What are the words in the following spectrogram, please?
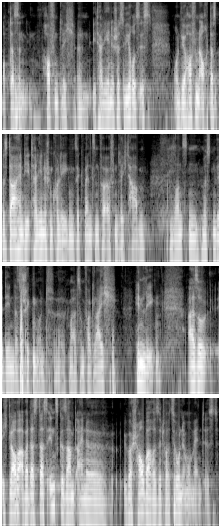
ob das ein, hoffentlich ein italienisches Virus ist. Und wir hoffen auch, dass bis dahin die italienischen Kollegen Sequenzen veröffentlicht haben. Ansonsten müssten wir denen das schicken und äh, mal zum Vergleich hinlegen. Also ich glaube aber, dass das insgesamt eine überschaubare Situation im Moment ist.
